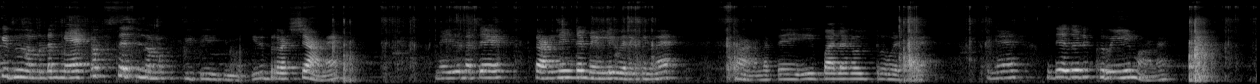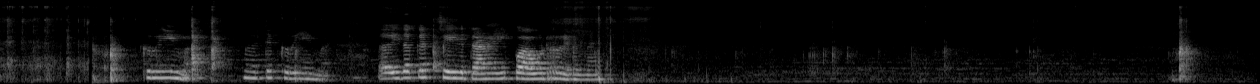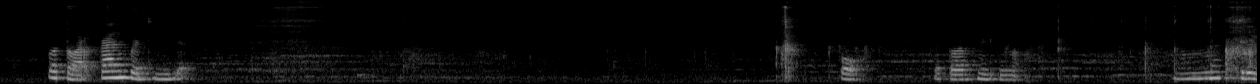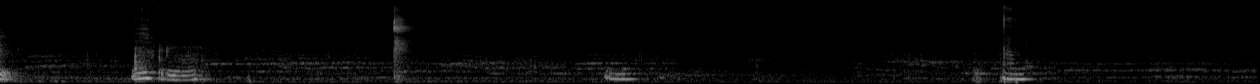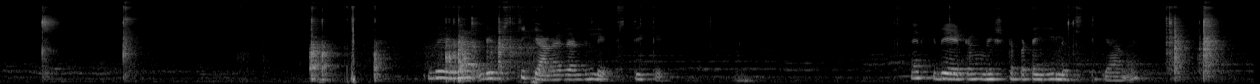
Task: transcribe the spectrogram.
Guys ഇത് നമ്മുടെ makeup set നമുക്ക് കിട്ടിയിരിക്കുന്നു. ഇത് ബ്രഷാണ് ഇത് മറ്റേ കണ്ണിന്റെ മേളിൽ വരയ്ക്കുന്ന ആണ് മറ്റേ ഈ പല കളർ വരുന്നത് പിന്നെ ഇത് ഏതൊരു ക്രീമാണ് ക്രീം മറ്റേ ക്രീം ഇതൊക്കെ ചെയ്തിട്ടാണ് ഈ പൗഡർ ഇടുന്നത് തുറക്കാനും പറ്റുന്നില്ല. ഓ തുറന്നിരിക്കുന്നു ക്രീം ഈ ക്രീം ഇല്ല. ഉം. ഇത് പിന്നെ ലിപ്സ്റ്റിക്കാണ് രണ്ട് ലിപ്സ്റ്റിക്ക് എനിക്കിത് ഏറ്റവും കൂടുതൽ ഇഷ്ടപ്പെട്ട ഈ ലിപ്സ്റ്റിക്കാണ്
